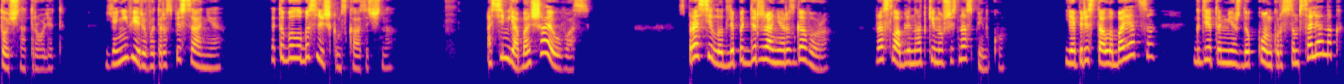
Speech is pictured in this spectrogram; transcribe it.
Точно троллит. Я не верю в это расписание. Это было бы слишком сказочно. А семья большая у вас? Спросила для поддержания разговора, расслабленно откинувшись на спинку. Я перестала бояться где-то между конкурсом солянок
